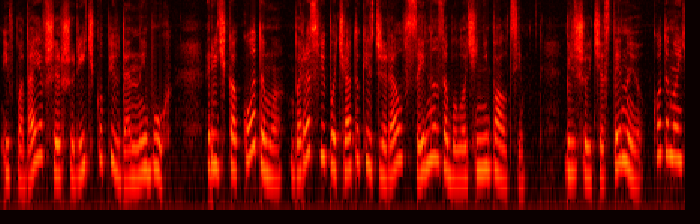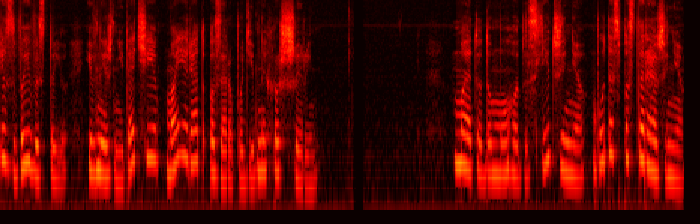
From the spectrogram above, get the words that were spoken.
і впадає в ширшу річку Південний Буг. Річка Кодима бере свій початок із джерел в сильно заболоченій балці. Більшою частиною Кодима є звивистою і в нижній течії має ряд озероподібних розширень. Методом мого дослідження буде спостереження.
